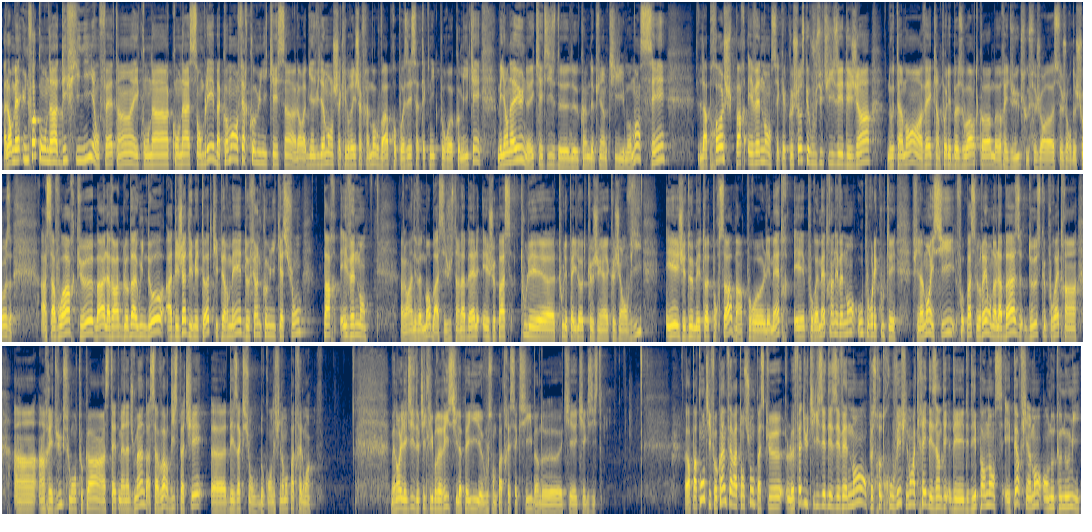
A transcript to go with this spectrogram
Alors, mais une fois qu'on a défini en fait hein, et qu'on a qu'on a assemblé, bah, comment faire communiquer ça? Alors, eh bien évidemment, chaque librairie, chaque framework va proposer sa technique pour euh, communiquer, mais il y en a une et qui existe quand même depuis un petit moment, c'est L'approche par événement, c'est quelque chose que vous utilisez déjà, notamment avec un peu les buzzwords comme Redux ou ce genre, de choses. À savoir que bah, la variable globale Windows a déjà des méthodes qui permettent de faire une communication par événement. Alors un événement, bah, c'est juste un label et je passe tous les, euh, tous les payloads que j'ai envie et j'ai deux méthodes pour ça, ben pour euh, les mettre et pour émettre un événement ou pour l'écouter. Finalement, ici, faut pas se leurrer, on a la base de ce que pourrait être un, un, un Redux ou en tout cas un state management, à savoir dispatcher euh, des actions. Donc on n'est finalement pas très loin. Maintenant, il existe des petites librairies, si l'API vous semble pas très sexy, ben de, qui, qui existent. Alors par contre, il faut quand même faire attention parce que le fait d'utiliser des événements, on peut se retrouver finalement à créer des, dépendances et perdre finalement en autonomie.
